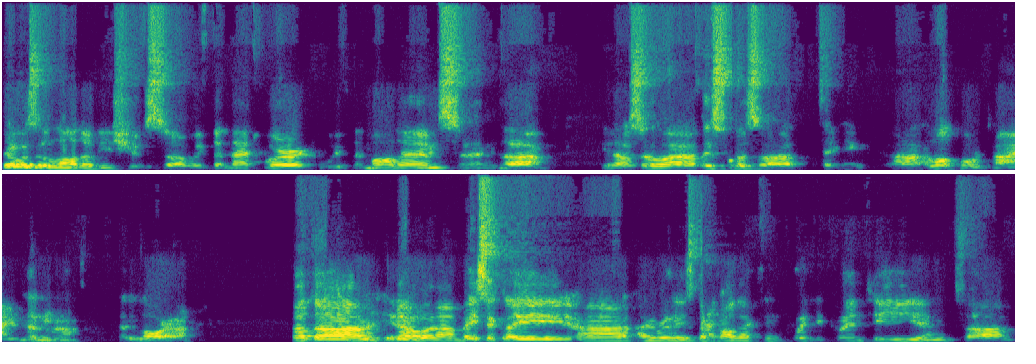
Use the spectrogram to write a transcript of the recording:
there was a lot of issues with the network, with the modems, and you know, so this was taking a lot more time than than LoRa. But uh, you know, uh, basically, uh, I released the product in 2020, and um,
